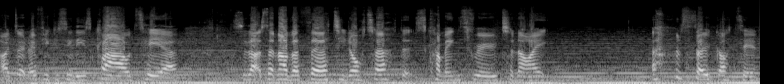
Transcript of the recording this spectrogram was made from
I don't know if you can see these clouds here. So that's another 30 knotter that's coming through tonight. I'm so gutted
